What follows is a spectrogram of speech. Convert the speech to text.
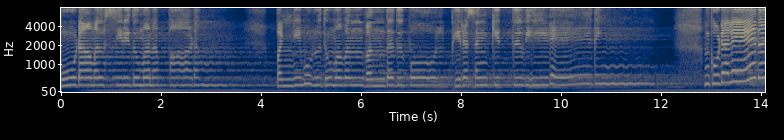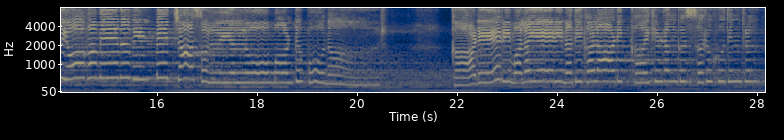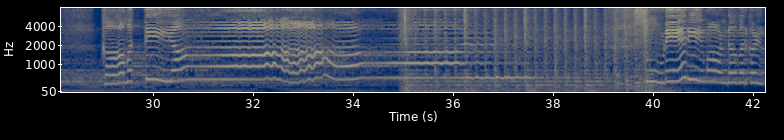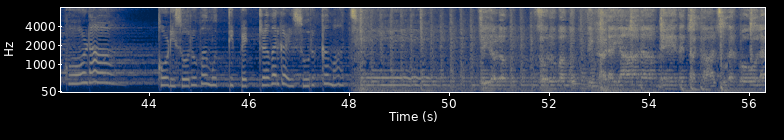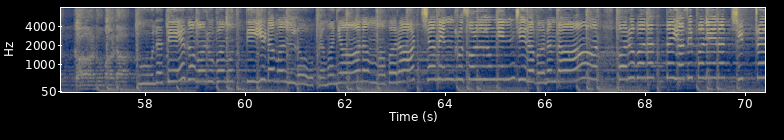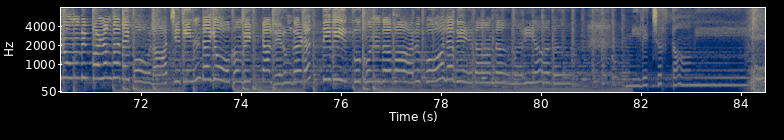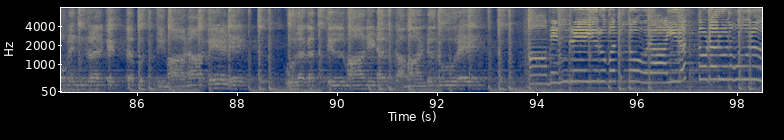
மூடாமல் சிறிது மனப்பாடம். பன்னி முழுதும் அவன் வந்தது போல் பிரசங்கித்து வீடேதிங் குடலேது யோகமேது வீண் பேச்சா சொல்லியல்லோ மாண்டு போனார். காடேறி மலையேறி நதிகளாடி காய்கிழங்கு சருகுதின்று காமத்தீயா? சூடேறி மாண்டவர்கள் கோடா. கொடி சொருப முத்தி பெற்றவர்கள் சுருக்கமாச்சே. திரளும் சொருபமுத்தி கடையான மேத சக்கால் சுடர் போல காணும்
